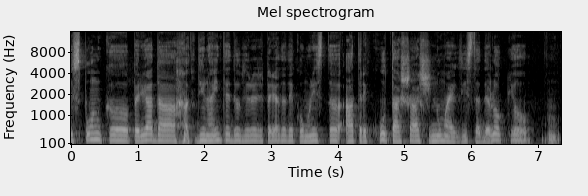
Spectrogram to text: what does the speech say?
spun că perioada dinainte de 80 perioada de comunistă a trecut așa și nu mai există deloc, eu m,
